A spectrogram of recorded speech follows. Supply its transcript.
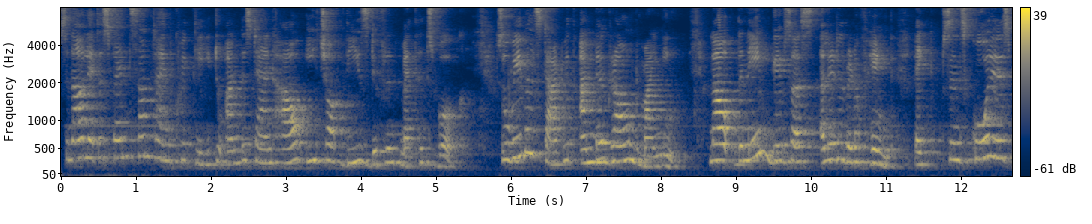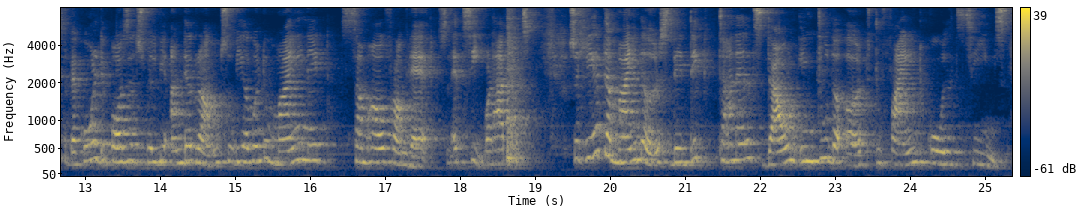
So now let us spend some time quickly to understand how each of these different methods work. So we will start with underground mining. Now the name gives us a little bit of hint like since coal is the coal deposits will be underground so we are going to mine it somehow from there. So let's see what happens. So here the miners, they dig tunnels down into the earth to find coal seams.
